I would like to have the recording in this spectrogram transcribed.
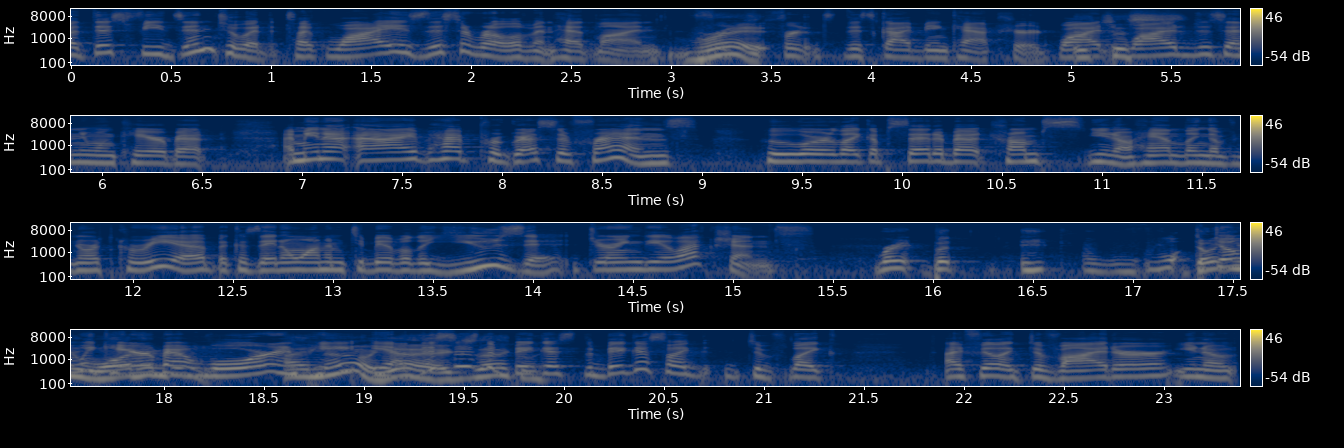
but this feeds into it. It's like why is this a relevant headline for, Right. for this guy being captured? Why just- why does anyone care about I mean, I, I've had progressive friends who are like upset about Trump's, you know, handling of North Korea because they don't want him to be able to use it during the elections. right, but he, don't, Don't, we care him to- about war and peace? know, yeah, this is the biggest, the biggest like, div- like, I feel like divider. You know,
